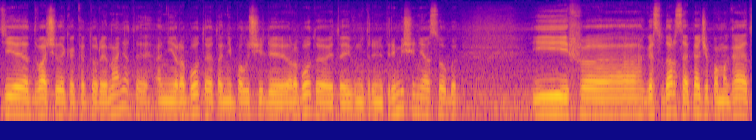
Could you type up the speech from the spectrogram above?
Те два человека, которые наняты, они работают, они получили работу, это и внутреннее перемещение особы. И э, государство опять же помогает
